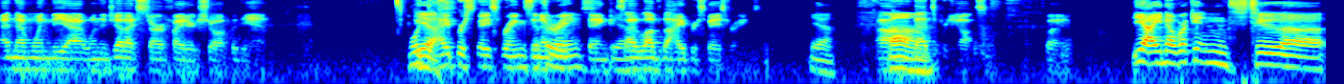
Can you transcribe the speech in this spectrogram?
And then when the uh, when the Jedi starfighters show up at the end, with Yeah. the hyperspace rings and With rings, everything, because yeah. I love the hyperspace rings. Yeah. Um, Um, that's pretty awesome. But Yeah, you know, we're getting to, uh,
